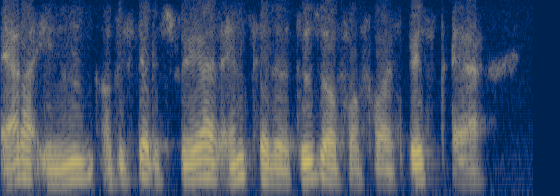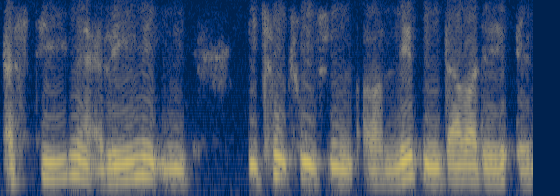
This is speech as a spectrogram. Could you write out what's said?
er derinde, og vi ser desværre, at antallet af dødsoffer fra asbest er, er stigende alene i, i 2019, der var det øh,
